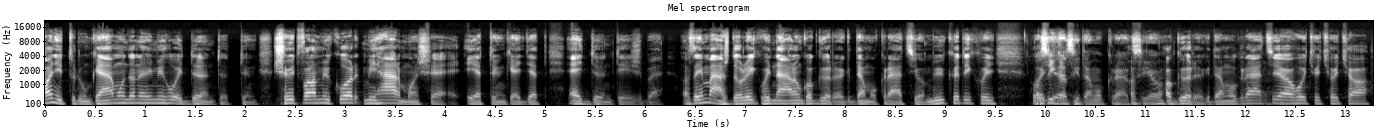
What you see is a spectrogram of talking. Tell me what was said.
Annyit tudunk elmondani, hogy mi hogy döntöttünk. Sőt, valamikor mi hárman se értünk egyet egy döntésbe. Az egy más dolog, hogy nálunk a görög demokrácia működik, hogy... Az hogy igazi a, demokrácia. a görög demokrácia, hogy, hogy, hogyha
